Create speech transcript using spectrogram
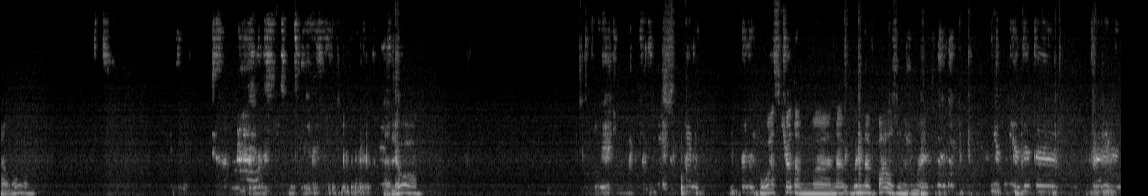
Алло. Алло. У вас что там, э, на, вы на паузу нажимаете? Нет, нет, это параллельный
